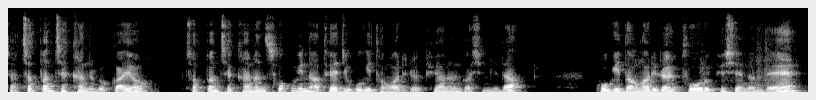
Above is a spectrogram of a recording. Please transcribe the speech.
자, 첫 번째 칸을 볼까요? 첫 번째 칸은 소고기나 돼지고기 덩어리를 표현하는 것입니다. 고기 덩어리를 부호로 표시했는데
